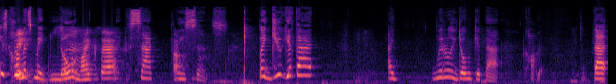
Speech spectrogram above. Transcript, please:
these comments make no like that? exactly Oh. sense. Like, do you get that? Literally don't get that comment. That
